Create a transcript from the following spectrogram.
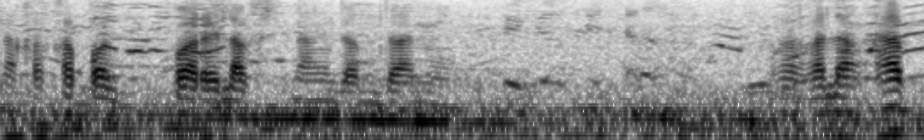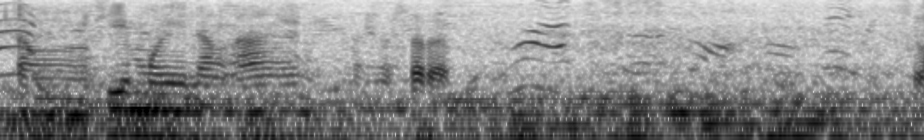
nakakapagpa-relax ng damdamin. Makakalanghap ng simoy ng hangin. Masarap. So,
